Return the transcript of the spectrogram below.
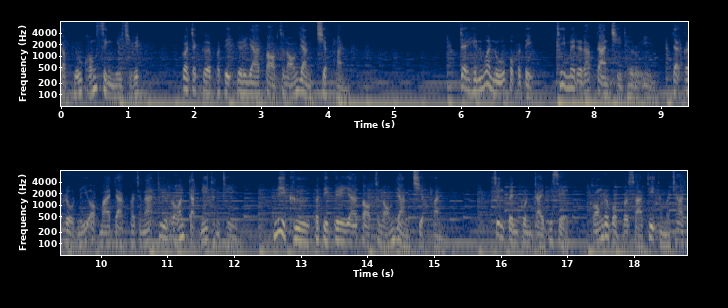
กับผิวของสิ่งมีชีวิต ก็จะเกิดปฏิกิริยาตอบสนองอย่างเฉียบพลัน จะเห็นว่าหนูปกติที่ไม่ได้รับการฉีดเฮโรอีน จะกระโดดหนีออกมาจากภาชนะที่ร้อนจัดนี้ทันที นี่คือปฏิกิริยาตอบสนองอย่างเฉียบพลัน ซึ่งเป็นนกลไกพิเศษของระบบประสาทที่ธรรมชาติ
